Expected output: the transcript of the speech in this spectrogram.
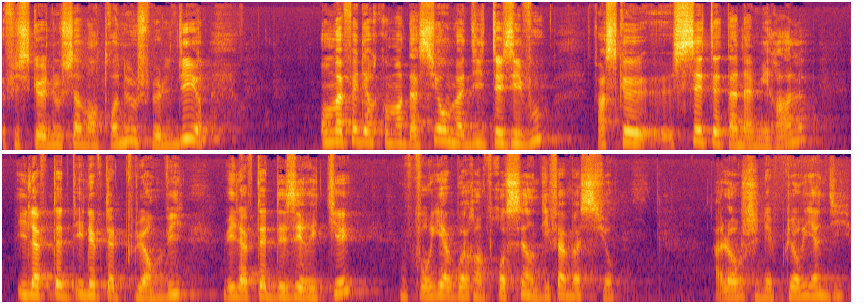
puisque nous sommes entre nous, je peux le dire, on m'a fait des recommandations, on m'a dit taisez-vous, parce que c'était un amiral, il, a peut-être, il n'est peut-être plus en vie, mais il a peut-être des héritiers, vous pourriez avoir un procès en diffamation. Alors je n'ai plus rien dit.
